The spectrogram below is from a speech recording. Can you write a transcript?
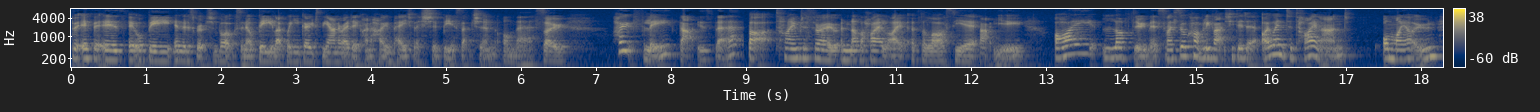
but if it is, it'll be in the description box and it'll be like when you go to the Anna Edit kind of homepage, there should be a section on there. So hopefully that is there. But time to throw another highlight of the last year at you. I love doing this and I still can't believe I actually did it. I went to Thailand on my own.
